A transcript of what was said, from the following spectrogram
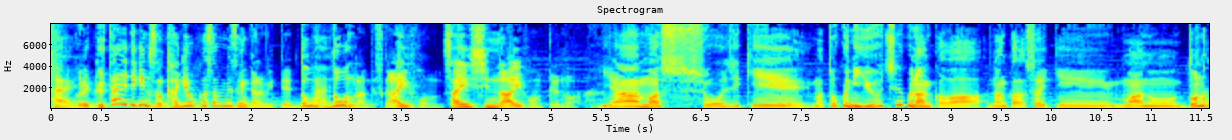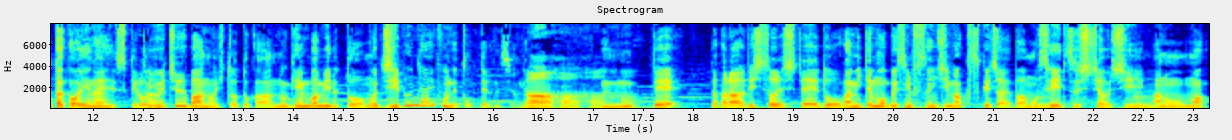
はい。これ具体的にその影岡さん目線から見てどう,、はいどうなんですか？iPhone 最新の iPhone っていうのはいやーまあ正直、まあ、特に YouTube なんかはなんか最近、まあ、あのどなたかは言えないですけど、はい YouTuber の人とかの現場見るともう自分で iPhone で撮ってるんですよね。ああはあはあ、はあうん、でだからでそして動画見ても別に普通に字幕つけちゃえばもう成立しちゃうし、うんあのまあ、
